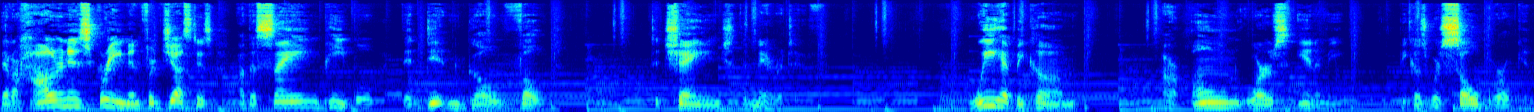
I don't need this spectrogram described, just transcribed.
that are hollering and screaming for justice are the same people that didn't go vote to change the narrative. We have become our own worst enemy because we're so broken.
